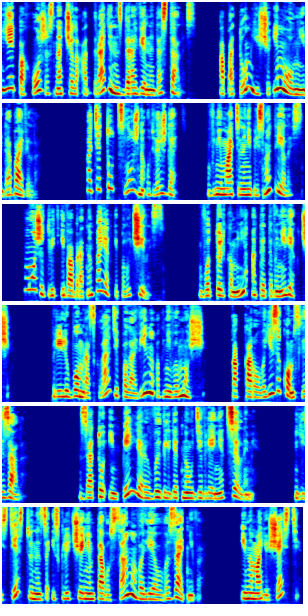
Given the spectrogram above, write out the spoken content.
Ей, похоже, сначала от градины здоровенной досталось, а потом еще и молнии добавила. Хотя тут сложно утверждать. Внимательно не присмотрелась. Может, ведь и в обратном порядке получилось. Вот только мне от этого не легче. При любом раскладе половину огневой мощи, как корова языком слезала. Зато импеллеры выглядят на удивление целыми. Естественно, за исключением того самого левого заднего. И на мое счастье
